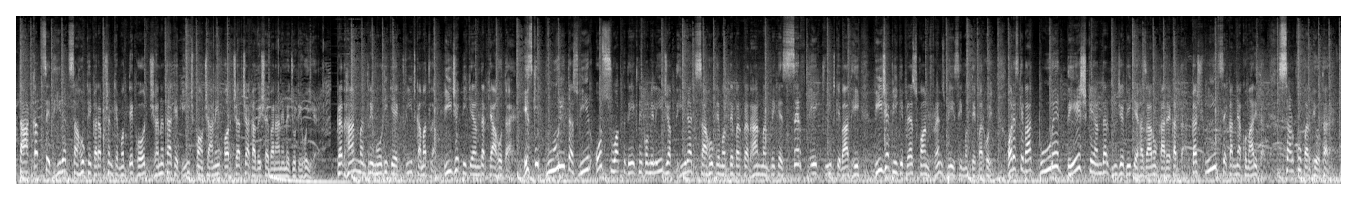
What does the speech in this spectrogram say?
ताकत से धीरज साहू के करप्शन के मुद्दे को जनता के बीच पहुँचाने और चर्चा का विषय बनाने में जुटी हुई है। प्रधानमंत्री मोदी के एक ट्वीट का मतलब बीजेपी के अंदर क्या होता है? इसकी पूरी तस्वीर उस वक्त देखने को मिली जब धीरज साहू के मुद्दे पर प्रधानमंत्री के सिर्फ़ एक ट्वीट के बाद ही बीजेपी की प्रेस कॉन्फ्रेंस भी इसी मुद्दे पर हुई। और इसके बाद पूरे देश के अंदर बीजेपी के हज़ारों कार्यकर्ता कश्मीर से कन्याकुमारी तक सड़कों पर भी उतर। आए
